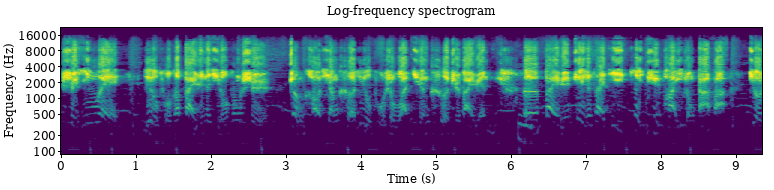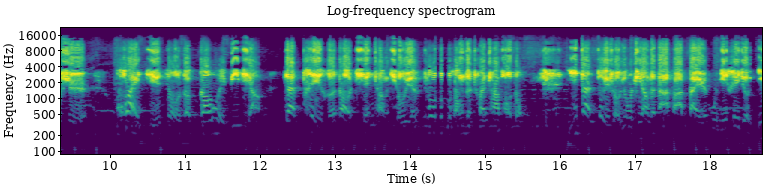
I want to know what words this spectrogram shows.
是因为利物浦和拜仁的球风是正好相克，利物浦是完全克制拜仁。呃，拜仁这个赛季最惧怕一种打法，就是快节奏的高位逼抢。再配合到前场球员疯狂的穿插跑动，一旦对手用这样的打法，拜仁慕尼黑就一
